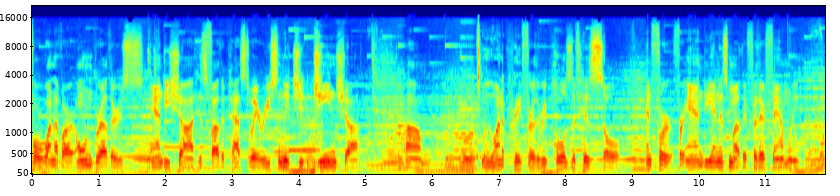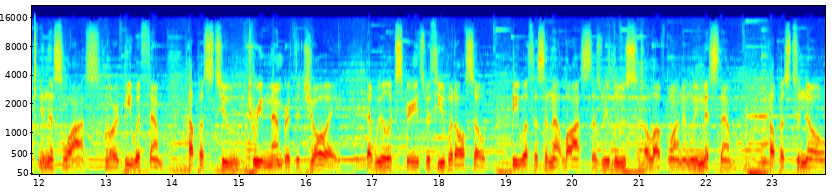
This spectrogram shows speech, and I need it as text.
for one of our own brothers, Andy Shaw. His father passed away recently, Gene Shaw. Um, we want to pray for the repose of his soul and for, for Andy and his mother, for their family in this loss. Lord, be with them. Help us to, to remember the joy that we will experience with you, but also be with us in that loss as we lose a loved one and we miss them. Help us to know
